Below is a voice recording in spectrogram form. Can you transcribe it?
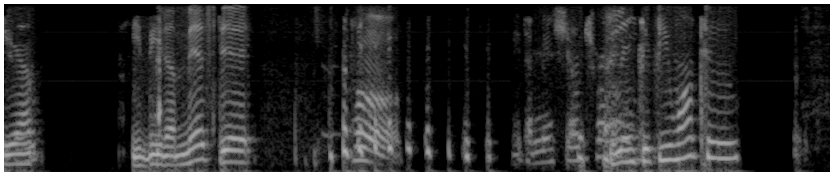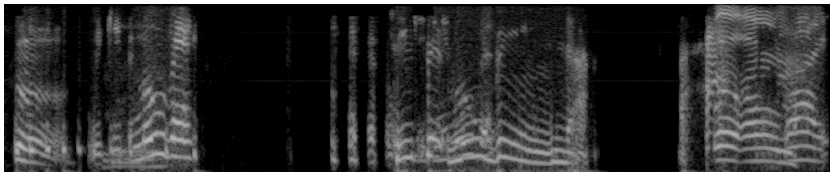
Yep. You'd be done missed it. Hmm. Did I miss your train? Blink if you want to. Hmm. We keep it moving. We Keep it moving. Well, um, Right.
